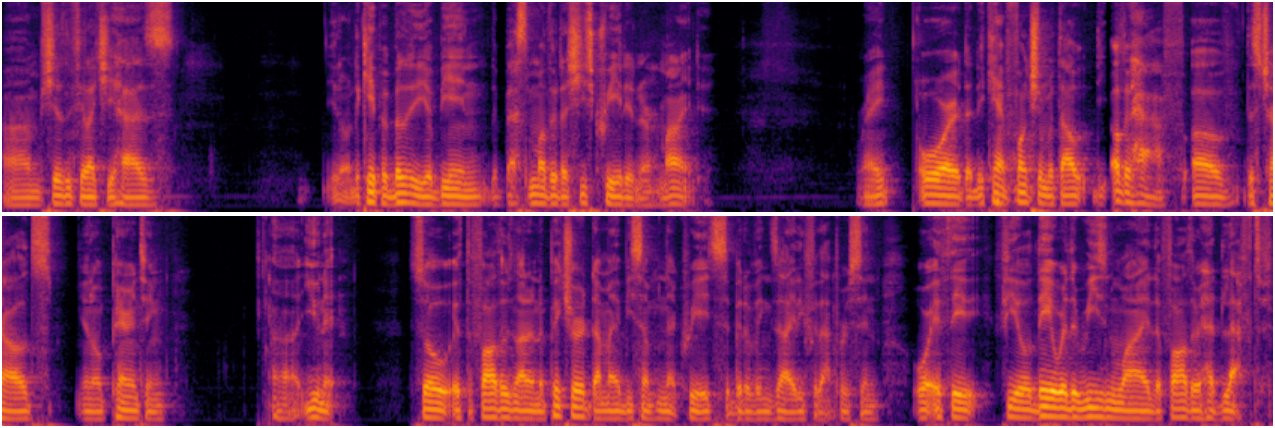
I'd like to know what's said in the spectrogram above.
um, she doesn't feel like she has you know, the capability of being the best mother that she's created in her mind, right? Or that they can't function without the other half of this child's, you know, parenting uh, unit. So if the father is not in the picture, that might be something that creates a bit of anxiety for that person. Or if they feel they were the reason why the father had left.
